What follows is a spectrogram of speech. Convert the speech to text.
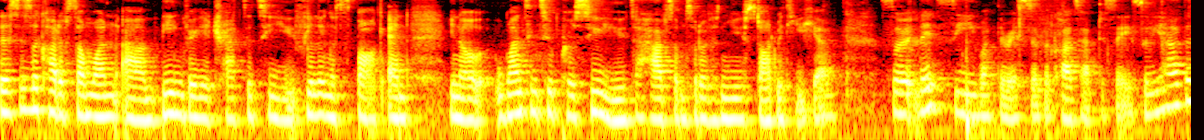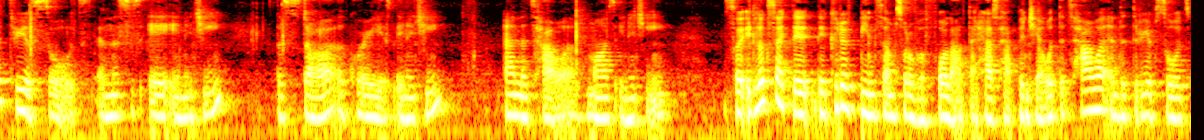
This is a card of someone um, being very attracted to you, feeling a spark, and, you know, wanting to pursue you to have some sort of new start with you here. So let's see what the rest of the cards have to say. So we have the Three of Swords, and this is air energy, the Star, Aquarius energy, and the Tower, Mars energy. So it looks like there, there could have been some sort of a fallout that has happened here. With the Tower and the Three of Swords,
